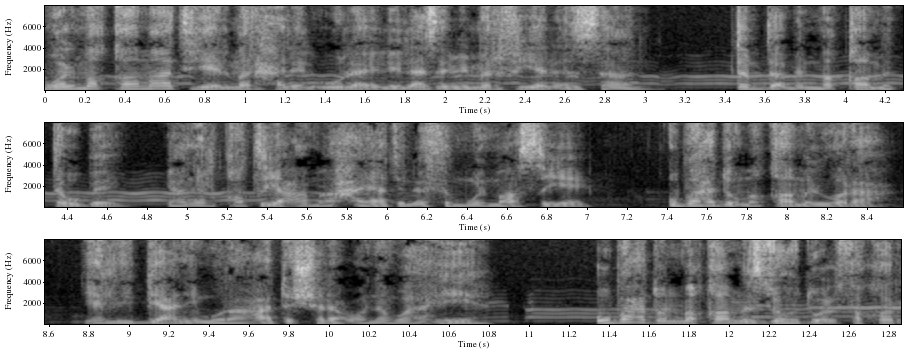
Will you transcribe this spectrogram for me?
والمقامات هي المرحلة الأولى اللي لازم يمر فيها الإنسان. تبدأ من مقام التوبة يعني القطيعة مع حياة الإثم والمعصية وبعده مقام الورع يلي بيعني مراعاة الشرع ونواهيه وبعدهم مقام الزهد والفقر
